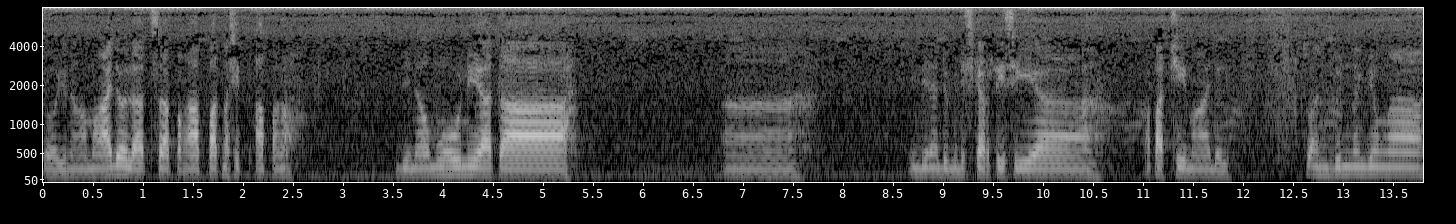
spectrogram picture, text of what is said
So yun na nga mga idol at sa pang-apat na sit up ano. Hindi na umuhuni at ah ah, hindi na dumidiskarte si ah, Apache mga idol. So andun lang yung ah,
